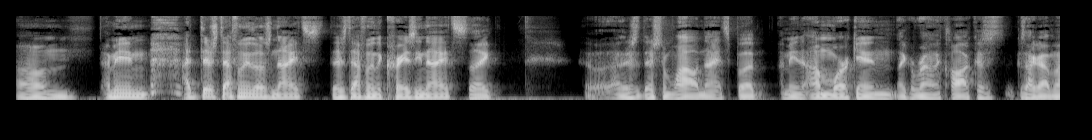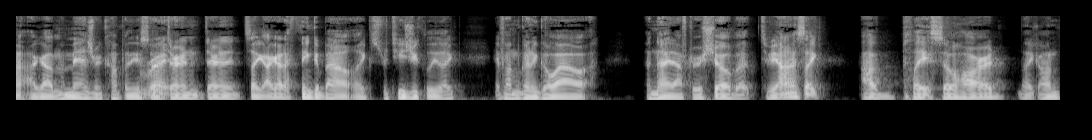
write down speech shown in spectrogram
Um, I mean, I, there's definitely those nights. There's definitely the crazy nights. Like, there's there's some wild nights, but I mean, I'm working like around the clock because because I got my I got my management company. So Right. during during it's like I got to think about like strategically like if I'm gonna go out a night after a show. But to be honest, like I play so hard like on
